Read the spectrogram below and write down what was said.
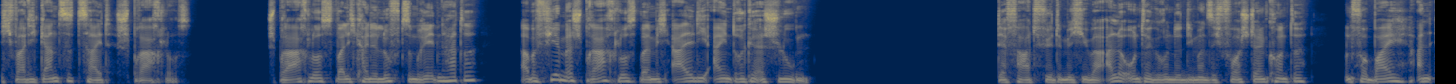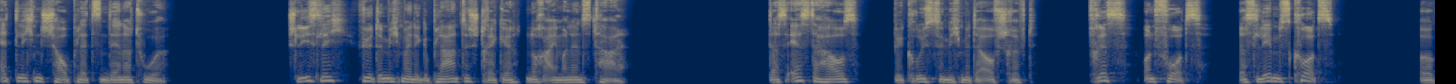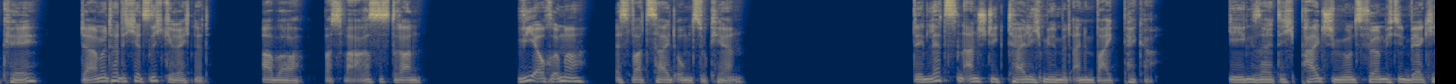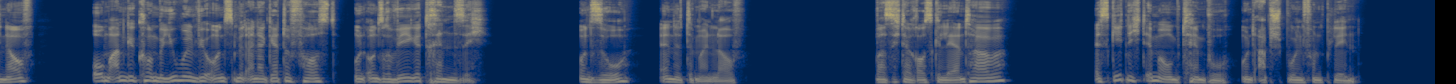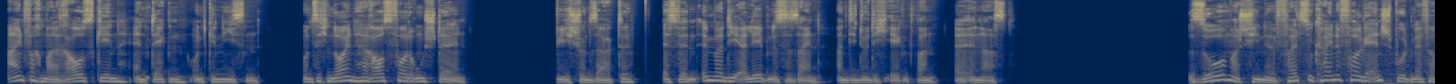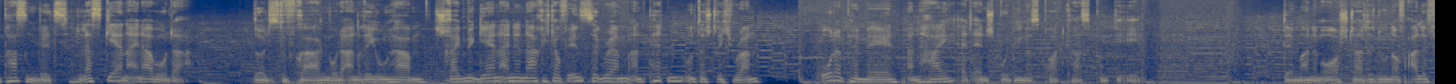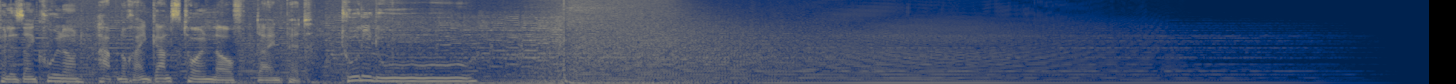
Ich war die ganze Zeit sprachlos. Sprachlos, weil ich keine Luft zum Reden hatte, aber vielmehr sprachlos, weil mich all die Eindrücke erschlugen. Der Pfad führte mich über alle Untergründe, die man sich vorstellen konnte, und vorbei an etlichen Schauplätzen der Natur. Schließlich führte mich meine geplante Strecke noch einmal ins Tal. Das erste Haus begrüßte mich mit der Aufschrift Friss und Furz, das Leben ist kurz. Okay, damit hatte ich jetzt nicht gerechnet. Aber was Wahres ist dran? Wie auch immer, es war Zeit umzukehren. Den letzten Anstieg teile ich mir mit einem Bikepacker. Gegenseitig peitschen wir uns förmlich den Berg hinauf. Oben angekommen bejubeln wir uns mit einer Ghettofaust und unsere Wege trennen sich. Und so endete mein Lauf. Was ich daraus gelernt habe? Es geht nicht immer um Tempo und Abspulen von Plänen. Einfach mal rausgehen, entdecken und genießen und sich neuen Herausforderungen stellen. Wie ich schon sagte, es werden immer die Erlebnisse sein, an die du dich irgendwann erinnerst. So, Maschine, falls du keine Folge Endspurt mehr verpassen willst, lass gern ein Abo da. Solltest du Fragen oder Anregungen haben, schreib mir gerne eine Nachricht auf Instagram an petten-run oder per Mail an hi at endspurt-podcast.de. Der Mann im Ohr startet nun auf alle Fälle sein Cooldown. Hab noch einen ganz tollen Lauf, dein Pet. Tudeldu!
